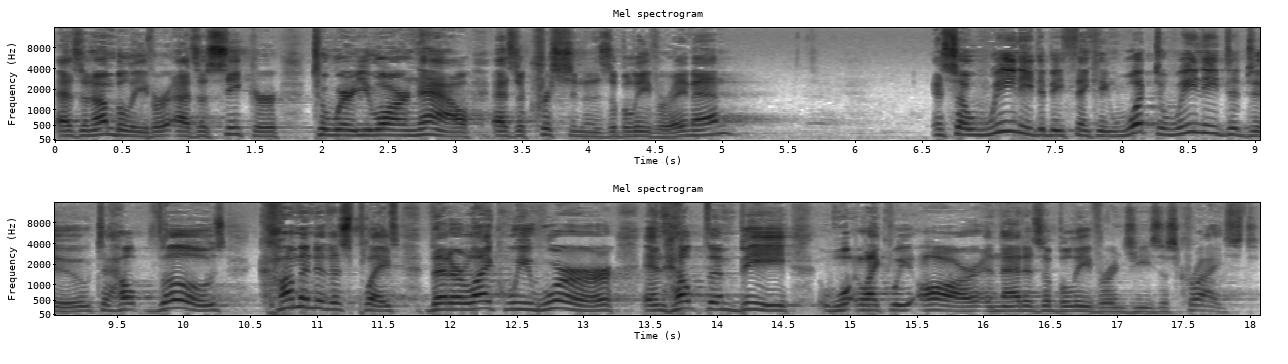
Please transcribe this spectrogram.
as an unbeliever, as a seeker, to where you are now as a Christian and as a believer? Amen? And so we need to be thinking, what do we need to do to help those come into this place that are like we were and help them be like we are, and that is a believer in Jesus Christ?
